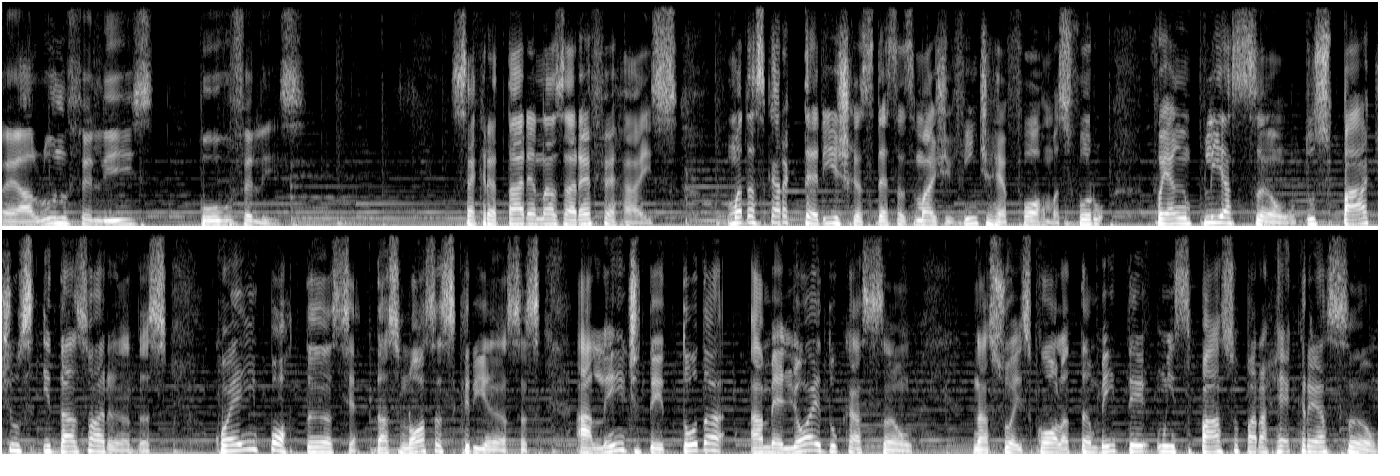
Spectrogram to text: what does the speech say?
é aluno feliz, povo feliz. Secretária Nazaré Ferraz, uma das características dessas mais de 20 reformas foram, foi a ampliação dos pátios e das varandas. Qual é a importância das nossas crianças, além de ter toda a melhor educação na sua escola, também ter um espaço para recreação?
